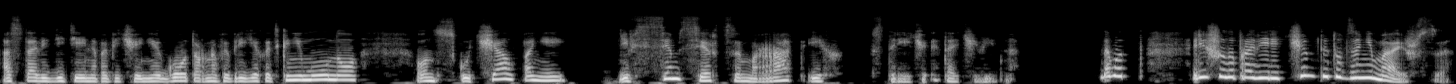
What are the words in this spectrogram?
оставить детей на попечение Готорнов и приехать к нему, но он скучал по ней и всем сердцем рад их встрече, это очевидно. Да вот решила проверить, чем ты тут занимаешься,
